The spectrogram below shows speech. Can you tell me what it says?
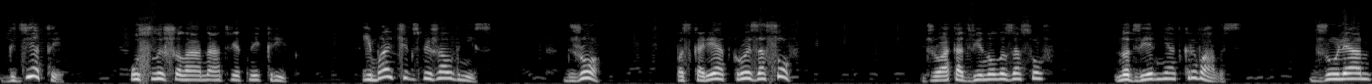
«Где ты?» — услышала она ответный крик, и мальчик сбежал вниз. «Джо, поскорее открой засов!» Джо отодвинула засов, но дверь не открывалась. Джулиан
